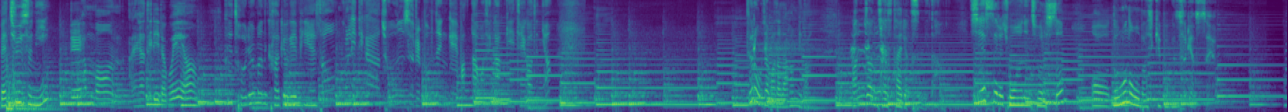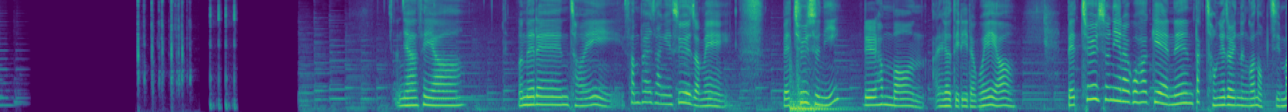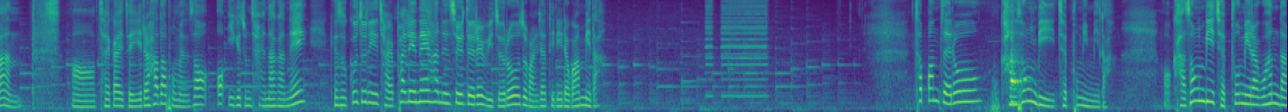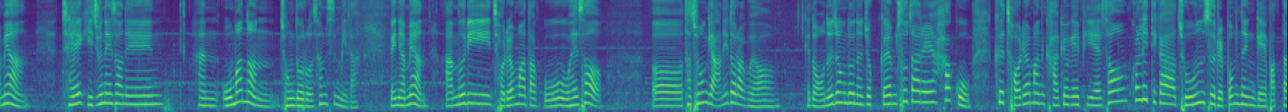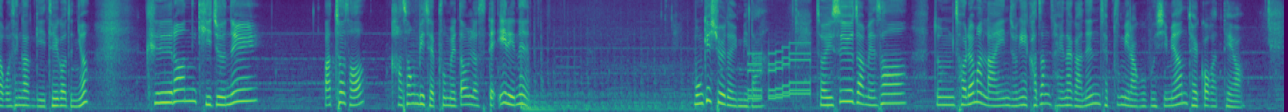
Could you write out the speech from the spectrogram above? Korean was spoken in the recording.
매출 순위를 한번 알려드리려고 해요. 그 저렴한 가격에 비해서 퀄리티가 좋은 수를 뽑는 게 맞다고 생각이 들거든요. 들어오자마자 나갑니다. 완전 제 스타일이었습니다. CS를 좋아하는 저로서 어, 너무너무 맛있게 먹은 술이었어요. 안녕하세요. 오늘은 저희 38상의 수유점의 매출 순위를 한번 알려드리려고 해요. 매출 순위라고 하기에는 딱 정해져 있는 건 없지만, 어, 제가 이제 일을 하다 보면서, 어, 이게 좀 잘 나가네? 계속 꾸준히 잘 팔리네? 하는 술들을 위주로 좀 알려드리려고 합니다. 첫 번째로 가성비 제품입니다. 어, 가성비 제품이라고 한다면 제 기준에서는 한 5만 원 정도로 삼습니다. 왜냐면 아무리 저렴하다고 해서 어, 다 좋은 게 아니더라고요. 그래도 어느 정도는 조금 투자를 하고 그 저렴한 가격에 비해서 퀄리티가 좋은 술을 뽑는 게 맞다고 생각이 들거든요. 그런 기준을 맞춰서 가성비 제품을 떠올렸을 때 1위는 몽키숄더입니다. 저희 수유점에서 좀 저렴한 라인 중에 가장 잘 나가는 제품이라고 보시면 될 것 같아요.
